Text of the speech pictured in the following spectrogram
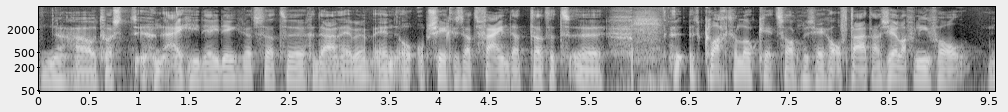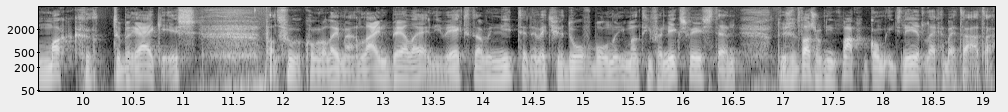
Nou, het was hun eigen idee, denk ik, dat ze dat uh, gedaan hebben. En op zich is dat fijn dat, dat het, uh, het klachtenloket, zal ik maar zeggen, of Tata zelf in ieder geval makkelijker te bereiken is. Want vroeger kon je alleen maar een lijn bellen en die werkte dan weer niet. En dan werd je weer doorverbonden iemand die van niks wist. En, dus het was ook niet makkelijk om iets neer te leggen bij Tata.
